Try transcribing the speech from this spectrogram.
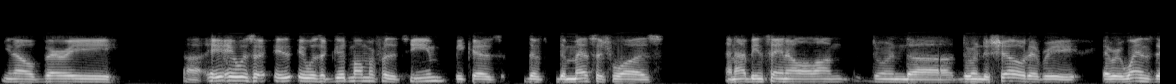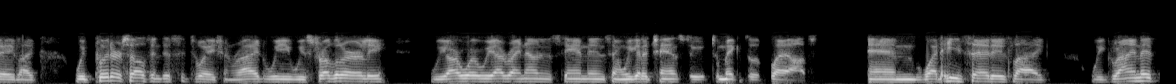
you know, very uh, it, it was a it, it was a good moment for the team because the the message was, and I've been saying all along during the during the show every every Wednesday, like we put ourselves in this situation, right? We we struggle early, we are where we are right now in the standings, and we get a chance to to make it to the playoffs. And what he said is like, we grinded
